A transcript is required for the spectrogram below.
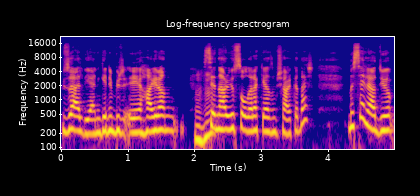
güzeldi yani gene bir e, hayran Hı hı. senaryosu olarak yazmış arkadaş. Mesela diyor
